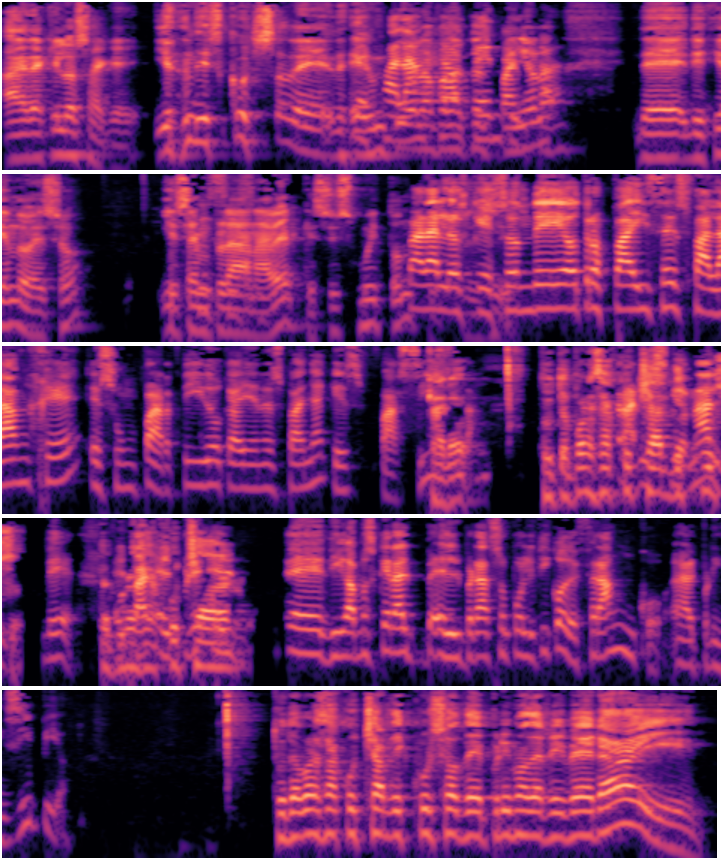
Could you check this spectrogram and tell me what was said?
ah, de aquí lo saqué. Y un discurso de, de De un tío de la falange española de, diciendo eso. Y es en Sí, plan, sí. a ver, que sois muy tontos. Para los que son de otros países, Falange es un partido que hay en España que es fascista. Claro, tú te pones a escuchar discursos. de- te el pones pa- a el- escuchar- el- eh, digamos que era el, el brazo político de Franco al principio. Tú te pones a escuchar discursos de Primo de Rivera y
